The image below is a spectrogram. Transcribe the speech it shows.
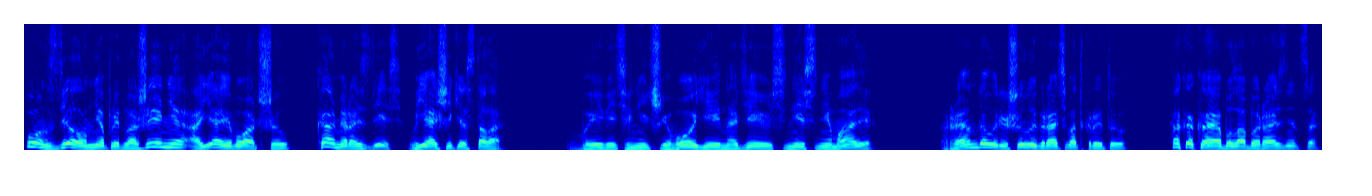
Он сделал мне предложение, а я его отшил. Камера здесь, в ящике стола. Вы ведь ничего ей, надеюсь, не снимали? Рэндалл решил играть в открытую. А какая была бы разница?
